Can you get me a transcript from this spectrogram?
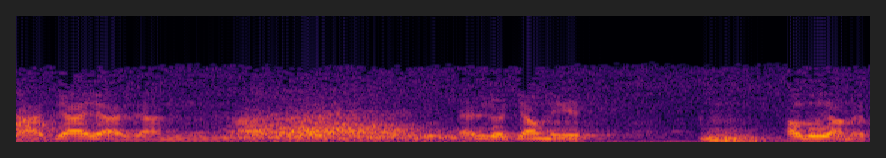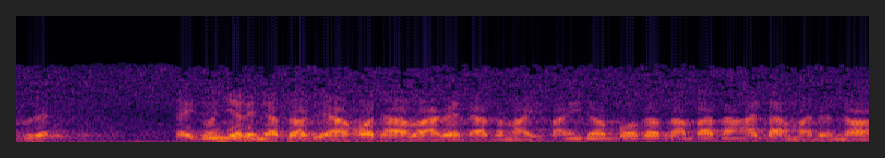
နာကြရပြန်သည်အဲဒီတော့ကျောင်းနေအောက်လို့ရမယ်ဆိုတဲ့တိုက်တွန်းကြတယ်မြတ်စွာဘုရားဟောထားပါတယ်သာသမာ့ဤပါဏိတော်ပောသောတံပါတံအတ္တမတနော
